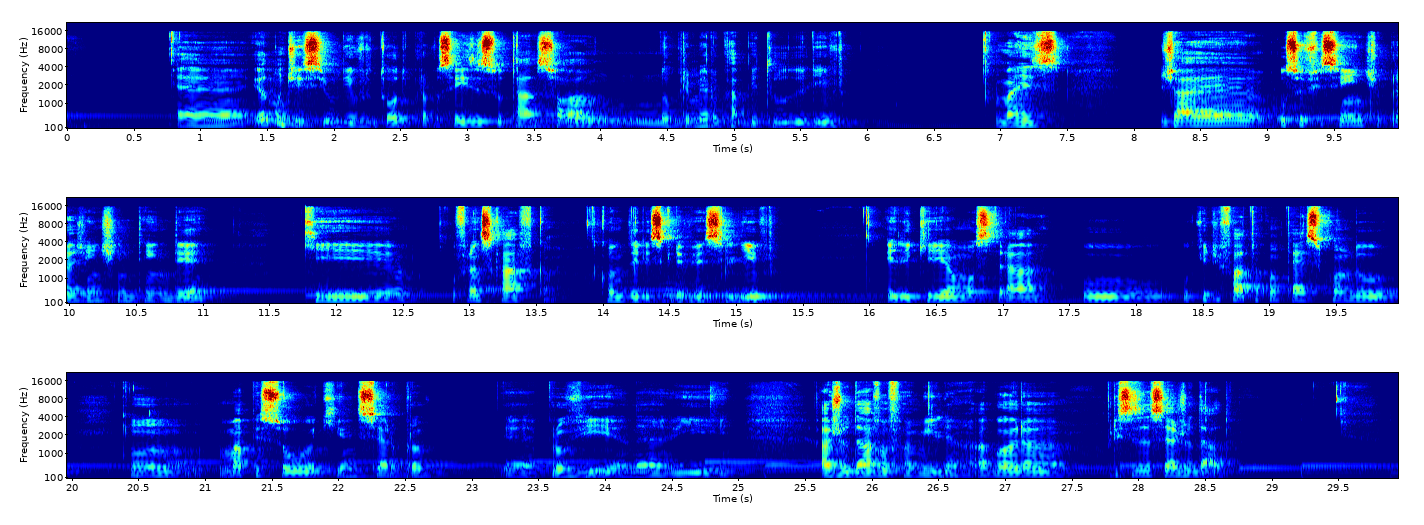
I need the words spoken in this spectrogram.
é, eu não disse o livro todo para vocês, isso tá só no primeiro capítulo do livro, mas já é o suficiente para a gente entender que o Franz Kafka, quando ele escreveu esse livro, ele queria mostrar o, o que de fato acontece quando um, uma pessoa que antes era pro, é, provia né, e ajudava a família, agora precisa ser ajudado.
